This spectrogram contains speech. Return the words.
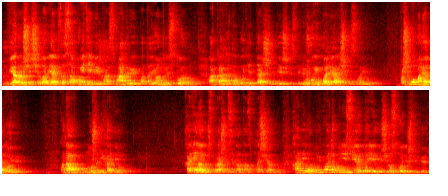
Верующий человек за событиями просматривает потаенную сторону. А как это будет дальше в вечности? Любые болячки свою. Почему болят ноги? Куда нужно не ходил. Ходила, я спрашиваю на танцплощадку. Ходила, ну и поэтому неси это ей, еще стонешь теперь.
